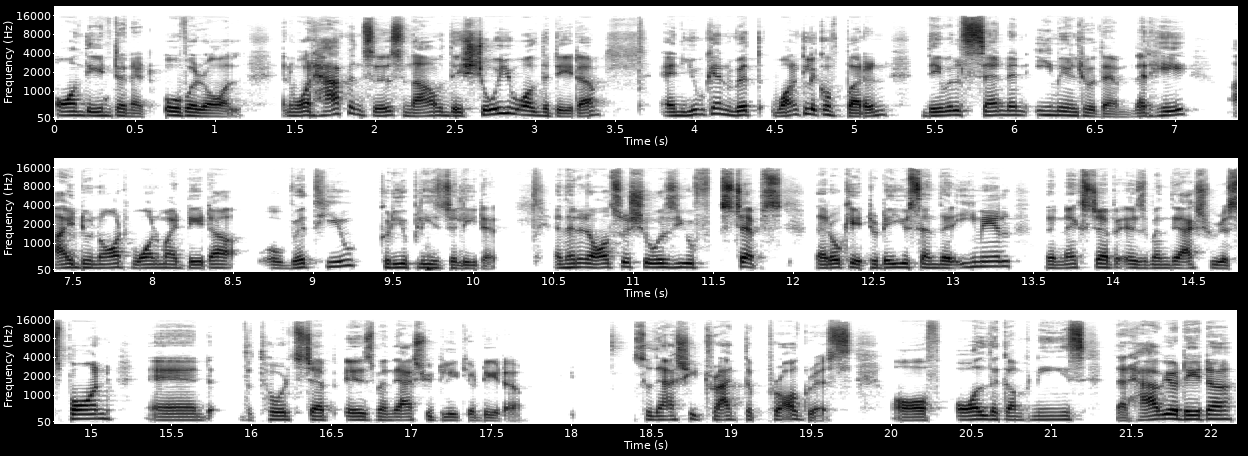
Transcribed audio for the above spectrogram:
on the internet overall. And what happens is now they show you all the data and you can with one click of button they will send an email to them that hey i do not want my data with you. Could you please delete it? And then it also shows you steps that okay today you send that email. The next step is when they actually respond. And the third step is when they actually delete your data so they actually track the progress of all the companies that have your data,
